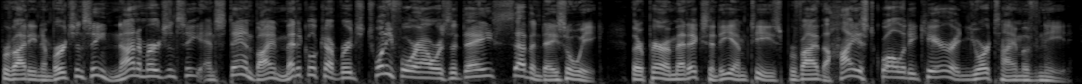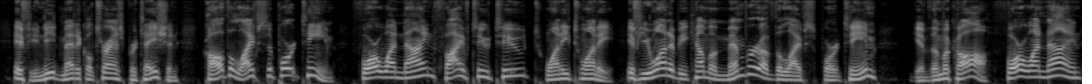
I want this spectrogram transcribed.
providing emergency, non emergency, and standby medical coverage 24 hours a day, 7 days a week. Their paramedics and EMTs provide the highest quality care in your time of need. If you need medical transportation, call the Life Support Team 419 522 2020. If you want to become a member of the Life Support Team, give them a call 419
